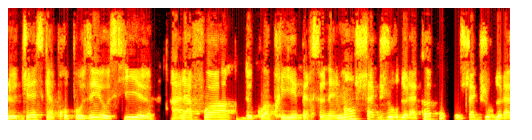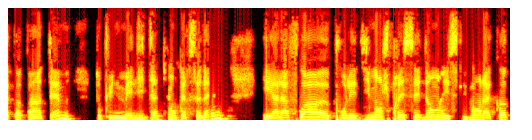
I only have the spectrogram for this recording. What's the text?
le JESC, a proposé aussi à la fois de quoi prier personnellement chaque jour de la COP, parce que chaque jour de la COP a un thème, donc une méditation personnelle, et à la fois pour les dimanches précédents et suivant la COP,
